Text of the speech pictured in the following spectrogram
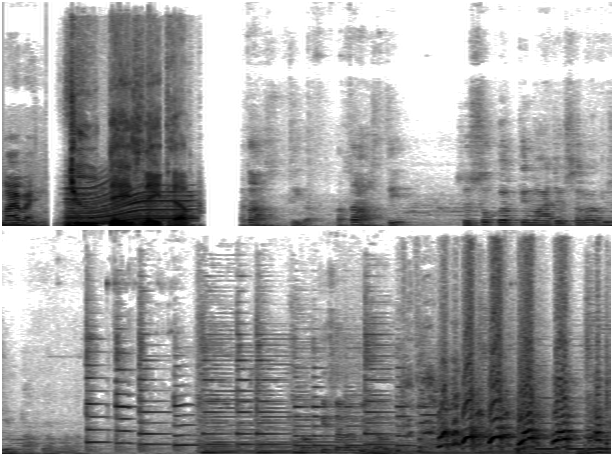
Bye bye Two days later. आता हसती का? आता हसती? सुसू करते माझ्या सगळा भिजून टाकला मला. सगळं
